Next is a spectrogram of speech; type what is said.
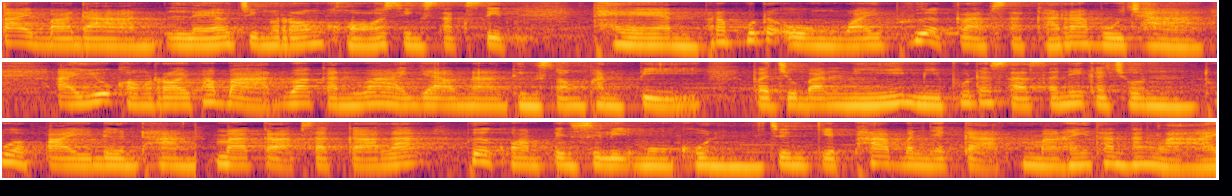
ใต้บาดาลแล้วจึงร้องขอสิ่งศักดิ์สิทธิ์แทนพระพุทธองค์ไว้เพื่อกราบสักการะบูชา อายุของรอยพระบาทว่ากันว่ายาวนานถึง 2,000 ปี ปัจจุบันนี้มีพุทธศาสนิกชนทั่วไปเดินทางมากราบสักการะเพื่อความเป็นสิริมงคล จึงเก็บภาพบรรยากาศมาให้ท่านทั้งหลาย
